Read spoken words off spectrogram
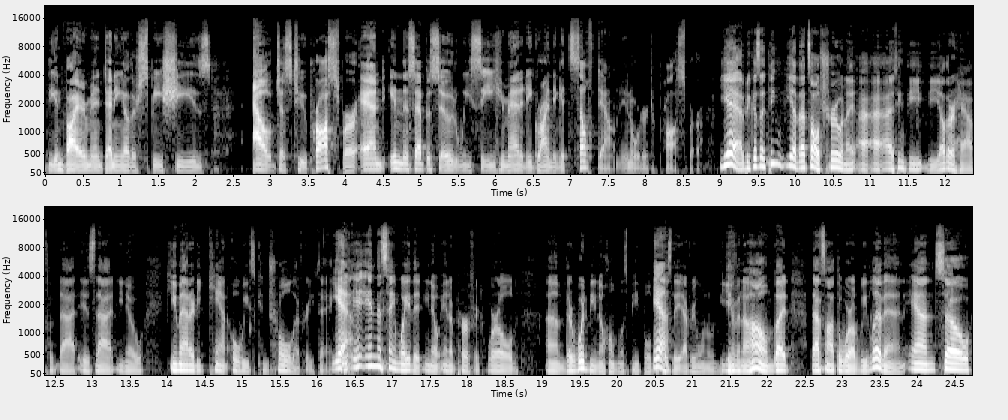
the environment, any other species out just to prosper. And in this episode, we see humanity grinding itself down in order to prosper. Yeah, because I think yeah, that's all true, and I, I I think the the other half of that is that you know humanity can't always control everything. Yeah. in, in the same way that you know in a perfect world. Um, there would be no homeless people Yeah. because they, everyone would be given a home, but that's not the world we live in. And so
